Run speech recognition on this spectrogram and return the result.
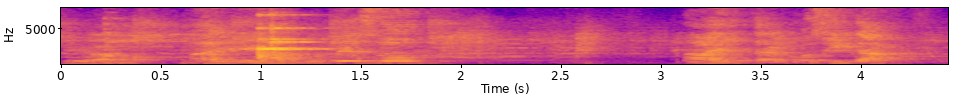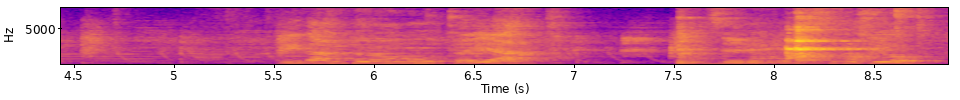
Le vamos agregando peso a esta cosita que tanto nos gusta ya. Hacer ejercicio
